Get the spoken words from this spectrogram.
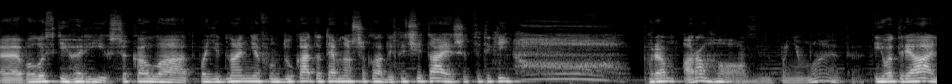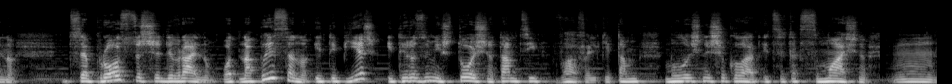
е, волоський горіх, шоколад, поєднання фундука та темного шоколаду. І ти читаєш, і ти такий прям оргазм, понімаєте? І от реально. Це просто шедеврально. От написано, і ти п'єш, і ти розумієш, точно там ці вафельки, там молочний шоколад, і це так смачно. м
